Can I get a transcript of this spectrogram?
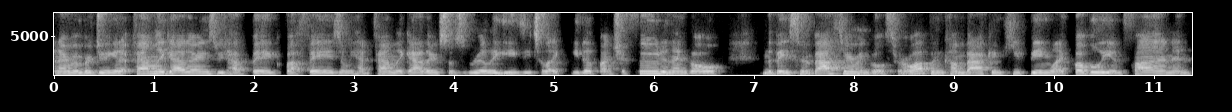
and I remember doing it at family gatherings. We'd have big buffets and we had family gatherings. So it was really easy to like eat a bunch of food and then go in the basement bathroom and go throw up and come back and keep being like bubbly and fun. And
